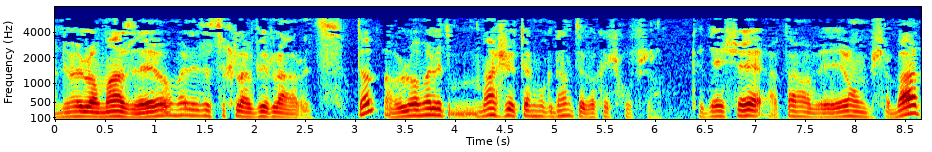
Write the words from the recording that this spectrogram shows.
אני אומר לו, מה זה? הוא אומר לי, זה צריך להעביר לארץ. טוב, אבל הוא אומר לי, מה שיותר מוקדם תבקש חופשה. כדי שאתה ביום שבת,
